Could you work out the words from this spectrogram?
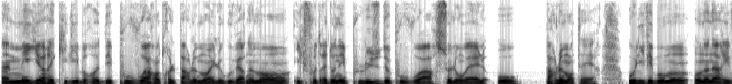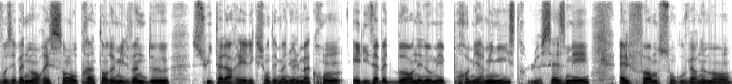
un meilleur équilibre des pouvoirs entre le Parlement et le gouvernement. Il faudrait donner plus de pouvoir, selon elle, aux parlementaires. Olivier Beaumont, on en arrive aux événements récents. Au printemps 2022, suite à la réélection d'Emmanuel Macron, Elisabeth Borne est nommée Première ministre le 16 mai. Elle forme son gouvernement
